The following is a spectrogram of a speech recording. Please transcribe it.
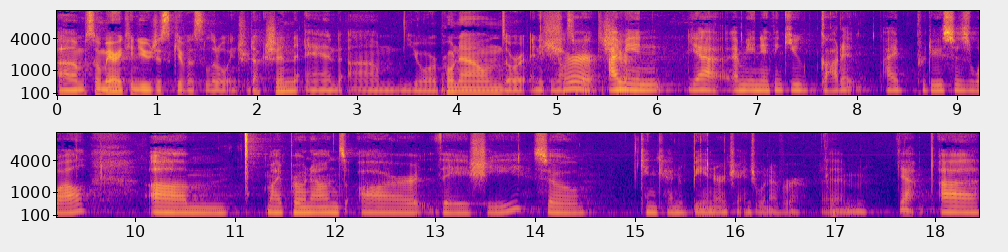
Um, so, Mary, can you just give us a little introduction and um, your pronouns or anything else you'd Sure. like to share? I mean, yeah. I mean, I think you got it. I produce as well. Um, my pronouns are they, she, so can kind of be interchanged whenever. Um, yeah. Uh,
